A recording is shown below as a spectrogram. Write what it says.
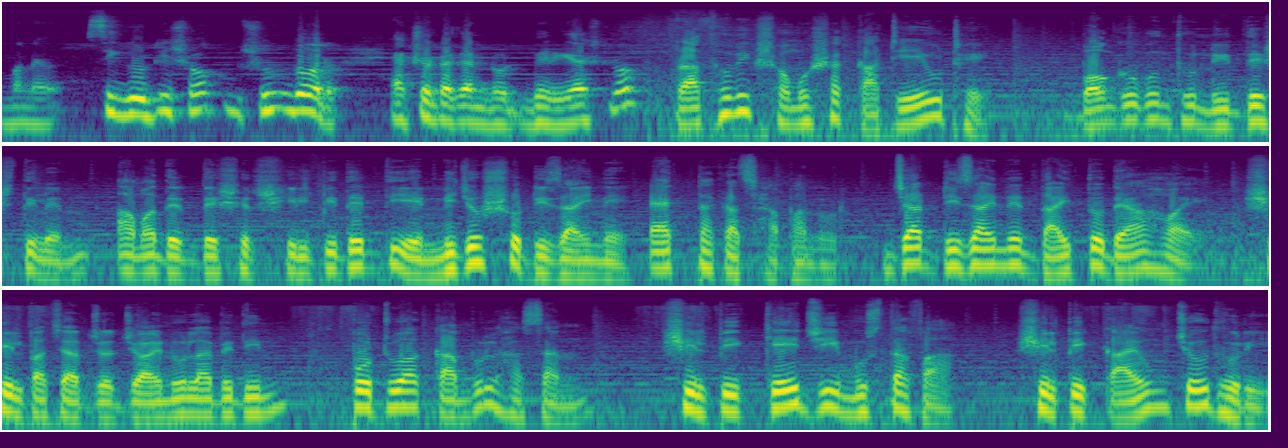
মানে সিকিউরিটি সহ খুব সুন্দর একশো টাকার নোট বেরিয়ে আসলো। প্রাথমিক সমস্যা কাটিয়ে উঠে বঙ্গবন্ধু নির্দেশ দিলেন আমাদের দেশের শিল্পীদের দিয়ে নিজস্ব ডিজাইনে এক টাকা ছাপানোর। যার ডিজাইনের দায়িত্ব দেয়া হয় শিল্পাচার্য জয়নুল আবেদিন, পটুয়া কামরুল হাসান, শিল্পী কে জি মুস্তাফা, শিল্পী কায়ুম চৌধুরী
